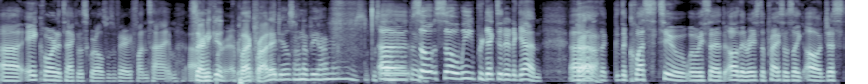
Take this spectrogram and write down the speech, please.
uh, Acorn Attack of the Squirrels was a very fun time. is there uh, any good Black. Friday deals on the VR, man? What's- what's going on Uh, so so we predicted it again. Uh, Ah. The the Quest Two when we said oh they raised the price. I was like oh just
